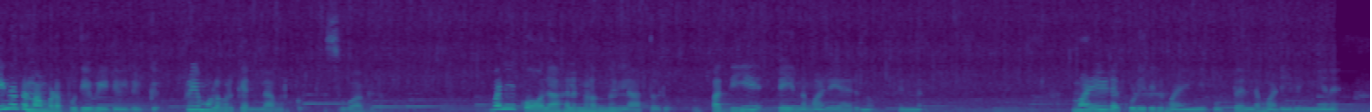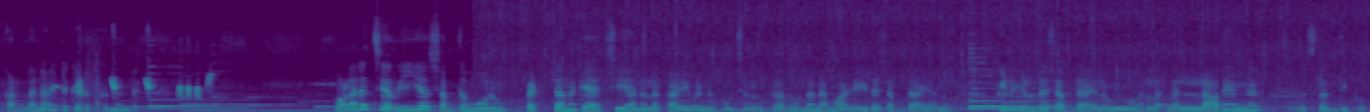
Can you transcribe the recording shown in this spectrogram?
ഇന്നത്തെ നമ്മുടെ പുതിയ വീഡിയോയിലേക്ക് പ്രിയമുള്ളവർക്ക് എല്ലാവർക്കും സ്വാഗതം. വലിയ കോലാഹലങ്ങളൊന്നും ഇല്ലാത്തൊരു പതിയെ പെയ്യുന്ന മഴയായിരുന്നു ഇന്ന്. മഴയുടെ കുളിരിൽ മയങ്ങി കുട്ട് എന്റെ മടിയിൽ ഇങ്ങനെ കള്ളനായിട്ട് കിടക്കുന്നുണ്ട്. വളരെ ചെറിയ ശബ്ദം പോലും പെട്ടെന്ന് ക്യാച്ച് ചെയ്യാനുള്ള കഴിവുണ്ട് പൂച്ചകൾക്ക്. അതുകൊണ്ട് തന്നെ മഴയുടെ ശബ്ദമായാലും കിളികളുടെ ശബ്ദമായാലും ഇവ വല്ലാതെ അങ്ങ് ശ്രദ്ധിക്കും.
